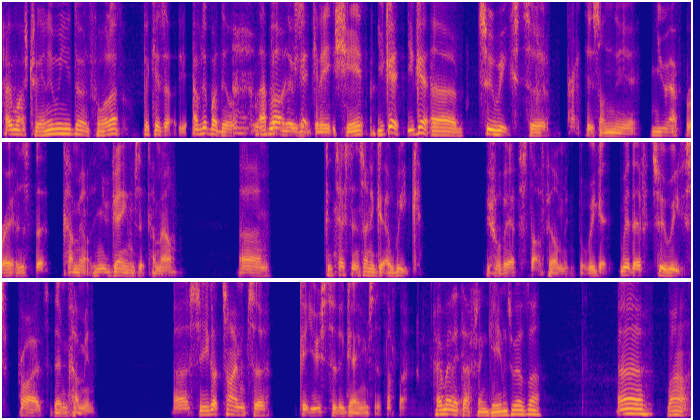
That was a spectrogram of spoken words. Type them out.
How much training were you doing for it? Because everybody, everybody you was in get- great shape. You get you get uh, two weeks to practice on the new apparatus that come out, the new games that come out. Um, contestants only get a week before they have to start filming, but we get we're there for two weeks prior to them coming. Uh, so you got time to get used to the games and stuff like How many different games was there? that. Uh, wow,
